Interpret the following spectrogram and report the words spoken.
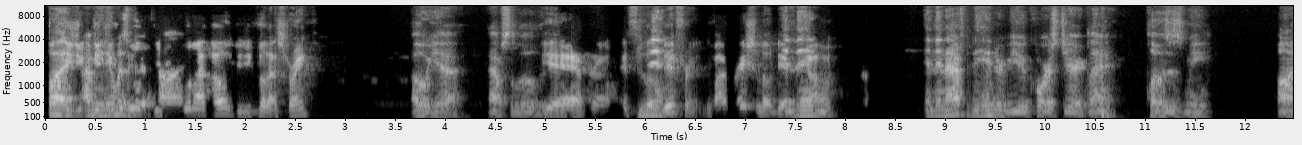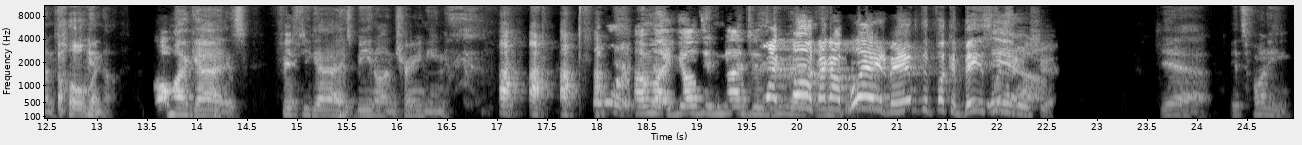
But Did you- I mean, it was a feel, good did you time. feel that though? Did you feel that strength? Oh yeah, absolutely. Yeah, bro. It's a little then- different. The vibration a little different, then- dog. And then after the interview, of course, Jared Glenn closes me on Oh, my- all my guys, 50 guys being on training. I'm like, y'all did not just Like, do that. fuck, I got played, man. With the fucking bait and switch Yeah. bullshit. Yeah, it's funny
